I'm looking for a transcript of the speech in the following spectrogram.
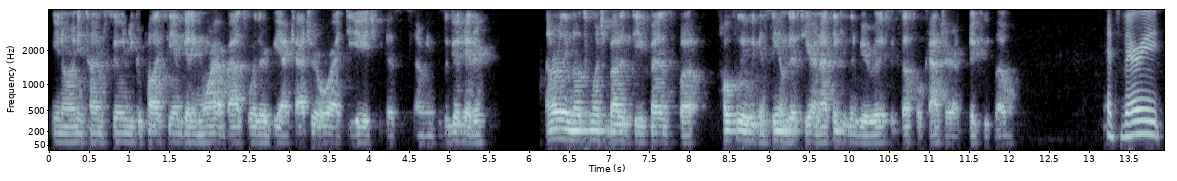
you know, anytime soon, you could probably see him getting more at bats, whether it be at catcher or at DH, because I mean, he's a good hitter. I don't really know too much about his defense, but hopefully we can see him this year, and I think he's going to be a really successful catcher at the big league level. It's very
